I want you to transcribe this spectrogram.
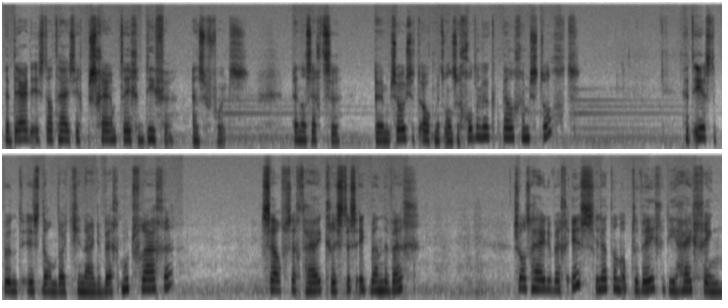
Het derde is dat hij zich beschermt tegen dieven enzovoorts. En dan zegt ze, um, zo is het ook met onze goddelijke pelgrimstocht. Het eerste punt is dan dat je naar de weg moet vragen. Zelf zegt hij, Christus, ik ben de weg. Zoals hij de weg is, let dan op de wegen die hij ging.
